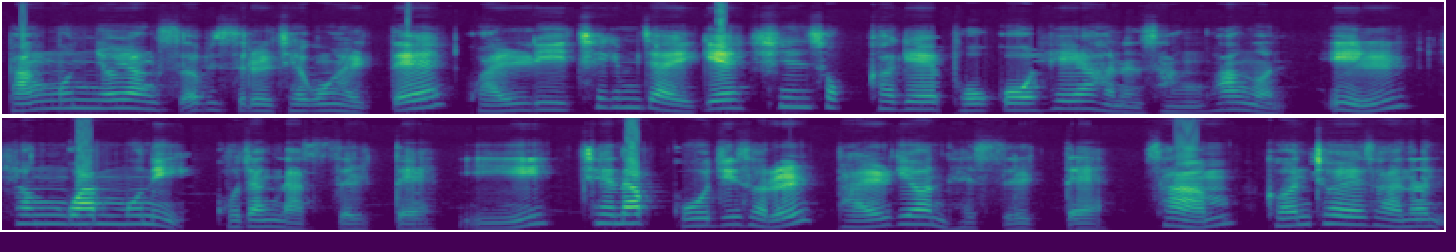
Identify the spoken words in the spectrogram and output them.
방문 요양 서비스를 제공할 때 관리 책임자에게 신속하게 보고해야 하는 상황은 1. 현관문이 고장났을 때 2. 체납 고지서를 발견했을 때 3. 근처에 사는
